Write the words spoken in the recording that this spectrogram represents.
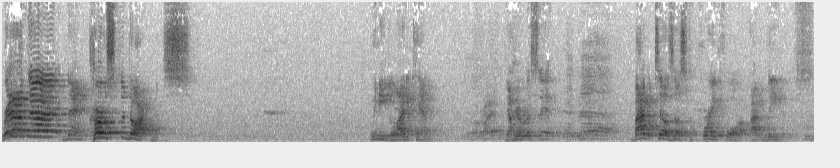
rather than curse the darkness, we need to light a candle. Y'all hear what I said? Amen. Bible tells us to pray for our leaders.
